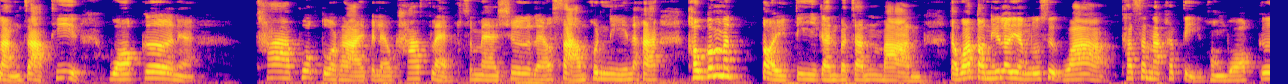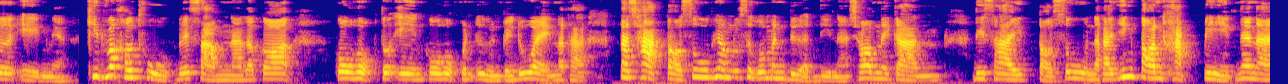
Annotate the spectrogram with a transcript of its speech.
หลังจากที่วอล์กเกอร์เนี่ยฆ่าพวกตัวร้ายไปแล้วฆ่าแฟลกสแมชเชอร์แล้วสามคนนี้นะคะ เขาก็มา ต่อยตีกันประจันบาน แต่ว่าตอนนี้เรายังรู้สึกว่าทัศนคติของวอล์กเกอร์เองเนี่ย คิดว่าเขาถูกด้วยซ้ำนะ แล้วก็โกหกตัวเองโกหกคนอื่นไปด้วยนะคะ แต่ฉากต่อสู้พี่อมรู้สึกว่ามันเดือดดีนะ ชอบในการดีไซน์ต่อสู้นะคะ ยิ่งตอนหักปีกเนี่ยนะ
